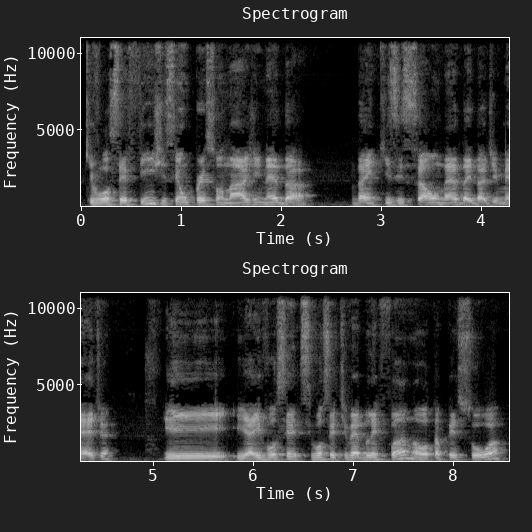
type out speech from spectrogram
Que você finge ser um personagem, né, da, da Inquisição, né, da Idade Média. E, e aí você, se você estiver blefando, a outra pessoa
